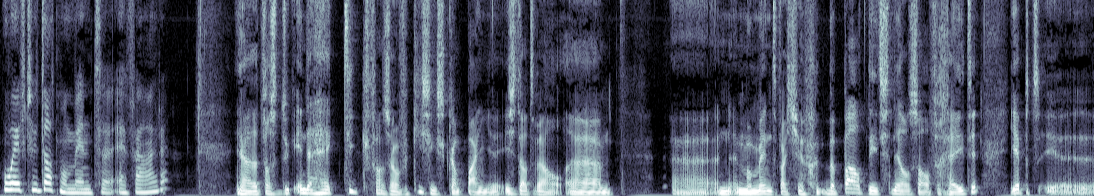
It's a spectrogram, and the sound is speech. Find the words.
Hoe heeft u dat moment ervaren? Ja, dat was natuurlijk in de hectiek van zo'n verkiezingscampagne... is dat wel... Uh, een, een, moment wat je bepaald niet snel zal vergeten. Je hebt, uh,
